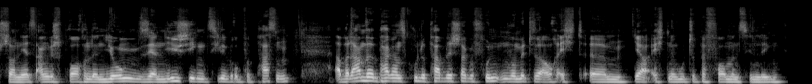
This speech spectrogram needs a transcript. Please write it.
schon jetzt angesprochenen jungen, sehr nischigen Zielgruppe passen. Aber da haben wir ein paar ganz coole Publisher gefunden, womit wir auch echt, ähm, ja, echt eine gute Performance hinlegen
